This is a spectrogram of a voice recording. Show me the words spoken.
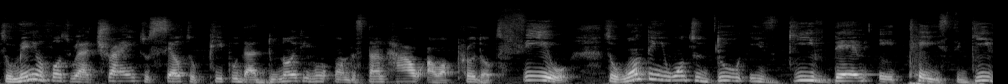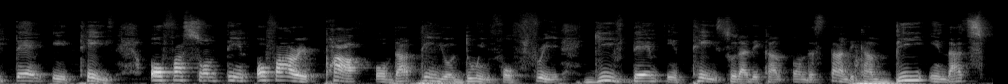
So many of us we are trying to sell to people that do not even understand how our products feel. So one thing you want to do is give them a taste, give them a taste, offer something, offer a path of that thing you're doing for free, give them a taste so that they can understand, they can be in that space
